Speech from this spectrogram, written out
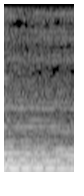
Música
